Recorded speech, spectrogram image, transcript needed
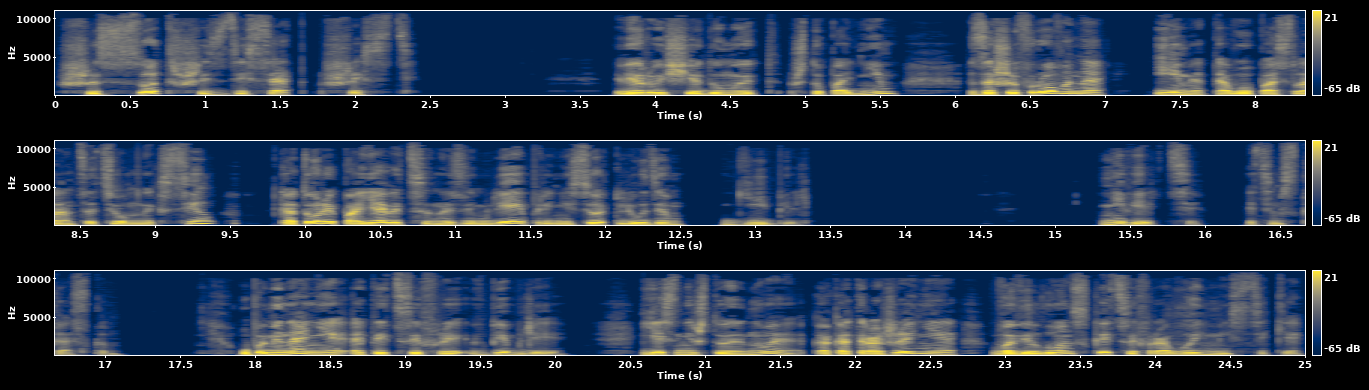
666. Верующие думают, что под ним зашифровано имя того посланца темных сил, который появится на земле и принесет людям гибель. Не верьте этим сказкам. Упоминание этой цифры в Библии есть не что иное, как отражение вавилонской цифровой мистики.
